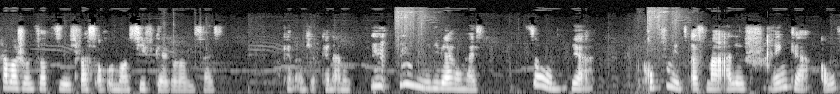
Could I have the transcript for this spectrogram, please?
haben wir schon 40, was auch immer, Siefgeld oder wie es heißt. Keine Ahnung, ich habe keine Ahnung, wie die Währung heißt. So, ja, rupfen jetzt erstmal alle Schränke auf.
